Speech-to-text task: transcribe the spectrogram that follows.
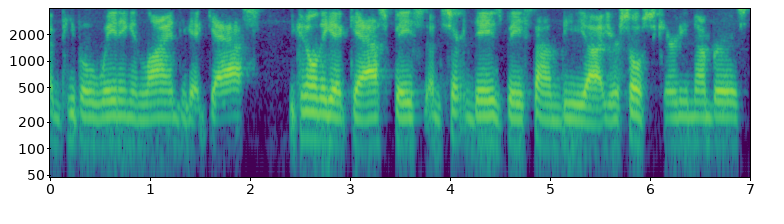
and people waiting in line to get gas. You can only get gas based on certain days based on the uh, your social security numbers.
